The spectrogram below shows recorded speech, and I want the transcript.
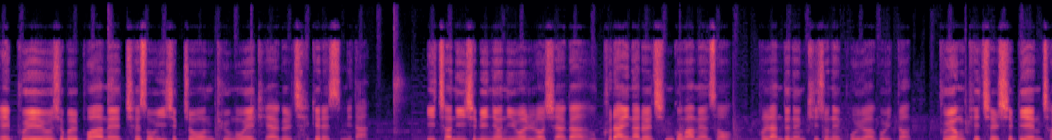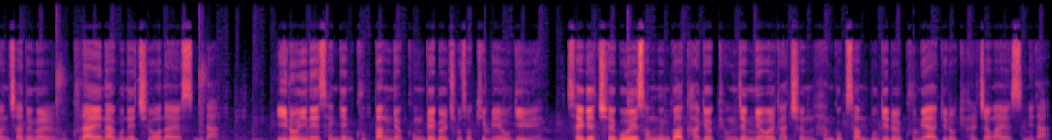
FA50을 포함해 최소 20조 원 규모의 계약을 체결했습니다. 2022년 2월 러시아가 우크라이나를 침공하면서 폴란드는 기존에 보유하고 있던 구형 P-72M 전차 등을 우크라이나군에 지원하였습니다. 이로 인해 생긴 국방력 공백을 조속히 메우기 위해 세계 최고의 성능과 가격 경쟁력을 갖춘 한국산 무기를 구매하기로 결정하였습니다.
